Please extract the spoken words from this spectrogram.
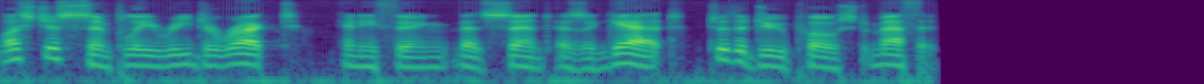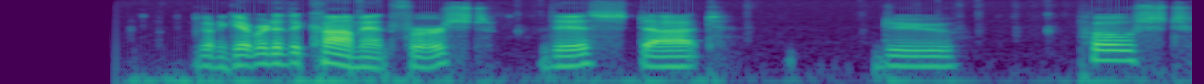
let's just simply redirect anything that's sent as a get to the doPost method. I'm going to get rid of the comment first. This dot do post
